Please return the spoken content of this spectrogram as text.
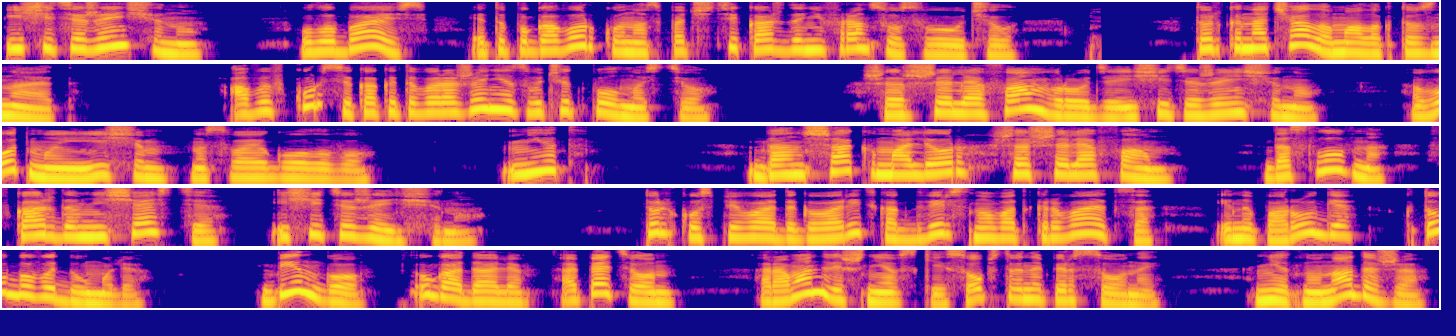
Ищете женщину? Улыбаюсь. Эту поговорку у нас почти каждый не француз выучил. Только начало мало кто знает. А вы в курсе, как это выражение звучит полностью? Шерше ля фам вроде, ищите женщину. Вот мы и ищем на свою голову. Нет. Даншак малер шерше ля фам. Дословно, в каждом несчастье ищите женщину. Только успеваю договорить, как дверь снова открывается, и на пороге, кто бы вы думали? Бинго! Угадали. Опять он. Роман Вишневский, собственной персоной. Нет, ну надо же.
